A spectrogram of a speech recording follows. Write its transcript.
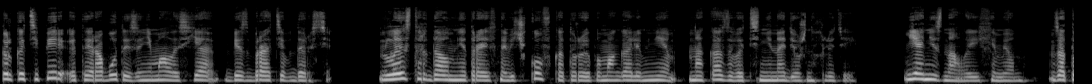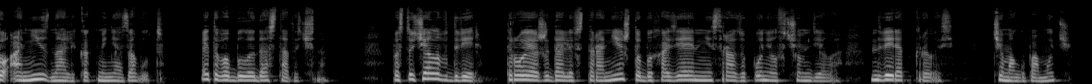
Только теперь этой работой занималась я без братьев Дерси. Лестер дал мне троих новичков, которые помогали мне наказывать ненадежных людей. Я не знала их имен, зато они знали, как меня зовут. Этого было достаточно. Постучала в дверь. Трое ожидали в стороне, чтобы хозяин не сразу понял, в чем дело. Дверь открылась. Чем могу помочь?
